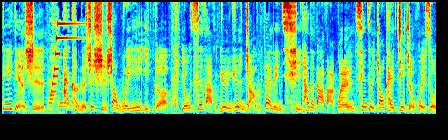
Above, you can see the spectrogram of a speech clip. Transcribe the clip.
第一点是，它可能是史上唯一一个由司法院院长带领其他的大法官亲自召开记者会所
